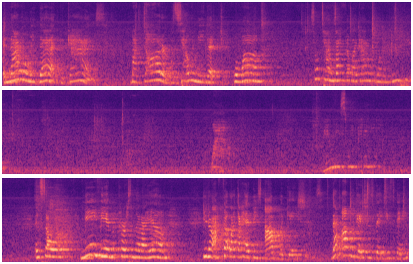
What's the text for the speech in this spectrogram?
And not only that, but guys, my daughter was telling me that, well, mom, sometimes I feel like I don't want to be here. Wow. Really, sweet pea? And so, me being the person that I am, you know, I felt like I had these obligations. Not obligations that you think.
